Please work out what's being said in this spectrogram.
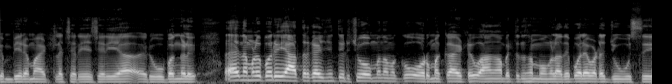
ഗംഭീരമായിട്ടുള്ള ചെറിയ ചെറിയ രൂപങ്ങൾ. അതായത് നമ്മളിപ്പോൾ ഒരു യാത്ര കഴിഞ്ഞ് തിരിച്ചു പോകുമ്പോൾ നമുക്ക് ഓർമ്മക്കായിട്ട് വാങ്ങാൻ പറ്റുന്ന സംഭവങ്ങൾ. അതേപോലെ ഇവിടെ ജ്യൂസ്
